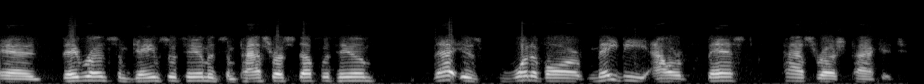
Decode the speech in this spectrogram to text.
and they run some games with him and some pass rush stuff with him, that is one of our maybe our best pass rush package.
